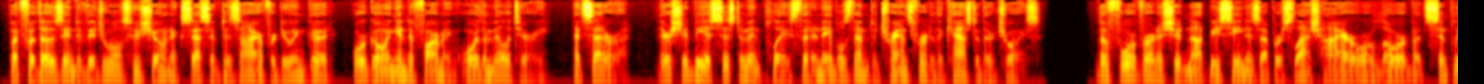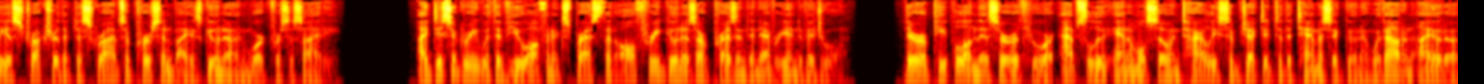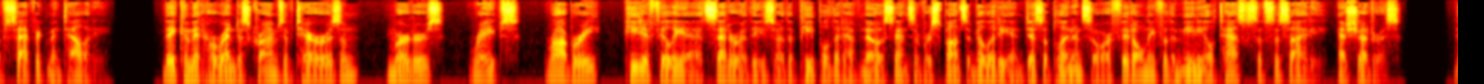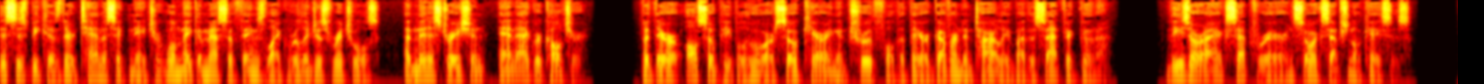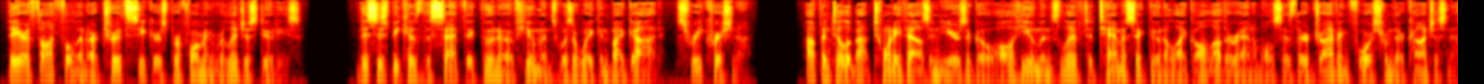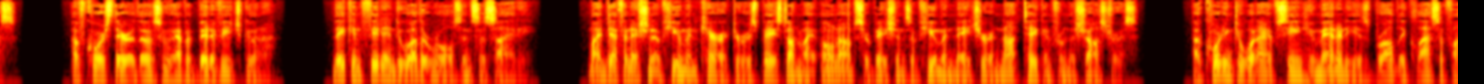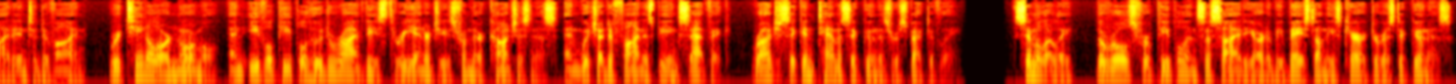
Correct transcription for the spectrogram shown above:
But for those individuals who show an excessive desire for doing good, or going into farming or the military, etc., there should be a system in place that enables them to transfer to the caste of their choice. The four varna should not be seen as upper slash higher or lower but simply a structure that describes a person by his guna and work for society. I disagree with the view often expressed that all three gunas are present in every individual. There are people on this earth who are absolute animals so entirely subjected to the tamasic guna without an iota of sattvic mentality. They commit horrendous crimes of terrorism, murders, rapes, robbery, pedophilia, etc. These are the people that have no sense of responsibility and discipline and so are fit only for the menial tasks of society, as Shudras. This is because their tamasic nature will make a mess of things like religious rituals, administration, and agriculture. But there are also people who are so caring and truthful that they are governed entirely by the sattvic guna. These are, I accept, rare and so exceptional cases. They are thoughtful and are truth seekers performing religious duties. This is because the sattvic guna of humans was awakened by God, Sri Krishna. Up until about 20,000 years ago, all humans lived to tamasic guna like all other animals as their driving force from their consciousness. Of course, there are those who have a bit of each guna. They can fit into other roles in society. My definition of human character is based on my own observations of human nature and not taken from the Shastras. According to what I have seen, humanity is broadly classified into divine, routinal or normal, and evil people who derive these three energies from their consciousness and which I define as being sattvic, rajasic, and tamasic gunas respectively. Similarly, the roles for people in society are to be based on these characteristic gunas.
